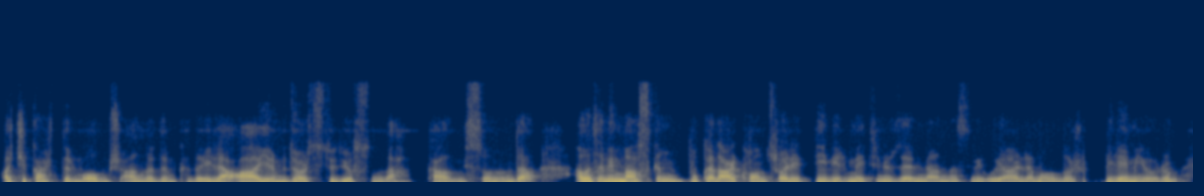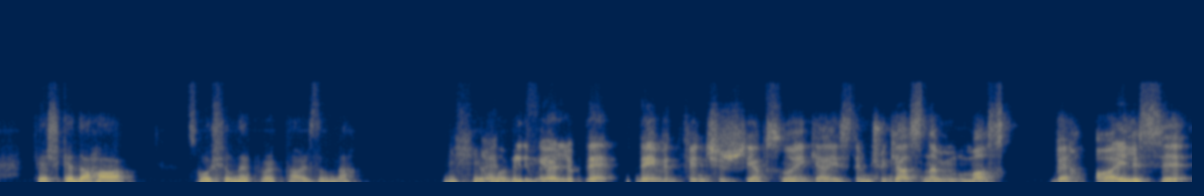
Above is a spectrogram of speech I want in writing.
açık arttırma olmuş anladığım kadarıyla A24 stüdyosunda kalmış sonunda. Ama tabii Musk'ın bu kadar kontrol ettiği bir metin üzerinden nasıl bir uyarlama olur bilemiyorum. Keşke daha social network tarzında bir şey evet, olabilir. Benim gönlümde David Fincher yapsın o hikaye isterim. Çünkü aslında Musk ve ailesi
